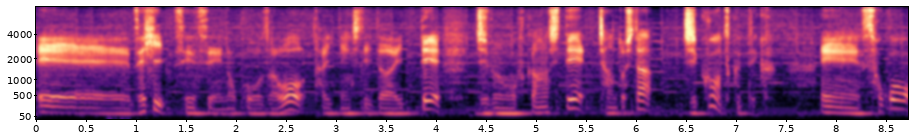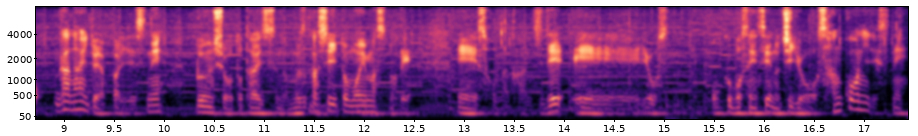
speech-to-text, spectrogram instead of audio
えー、ぜひ先生の講座を体験していただいて自分を俯瞰してちゃんとした軸を作っていく、えー、そこがないとやっぱりですね文章と対峙するの難しいと思いますので、えー、そんな感じで、えー、大久保先生の授業を参考にですね、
